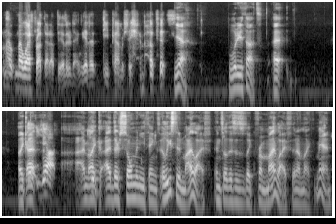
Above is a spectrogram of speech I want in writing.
my, my wife brought that up the other day we had a deep conversation about this Yeah. What are your thoughts? I, like Uh, I, yeah I'm like I, there's so many things, at least in my life, and so this is like from my life that I'm like, man,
